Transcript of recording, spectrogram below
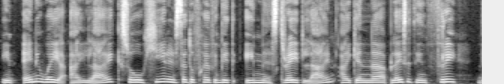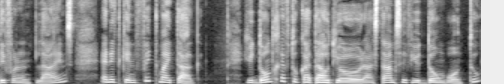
in any way I like. So here instead of having it in a straight line, I can uh, place it in three different lines and it can fit my tag. You don't have to cut out your uh, stamps if you don't want to,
